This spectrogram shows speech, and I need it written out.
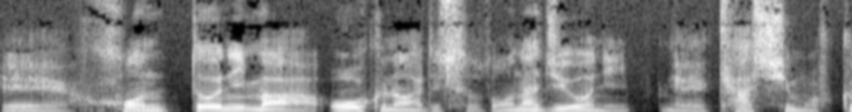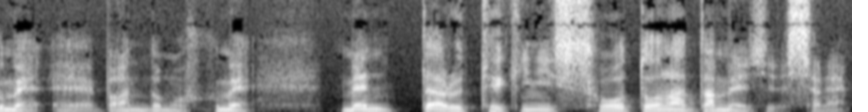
えー、本当にまあ多くのアーティストと同じように、えー、キャッシュも含め、えー、バンドも含め、メンタル的に相当なダメージでしたね。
